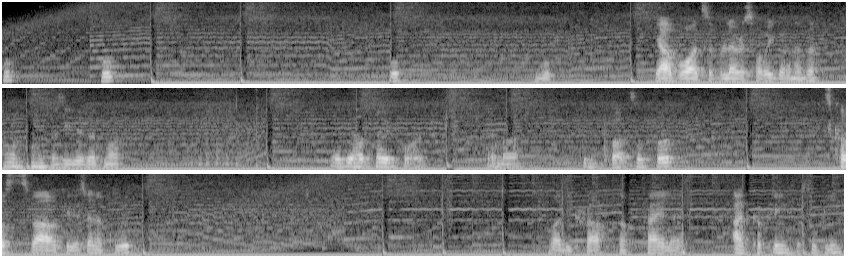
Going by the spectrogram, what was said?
Wupp. Wupp. Wupp. Wupp. Ja, boah, so viel Levels habe ich gar nicht, Mhm. was ich da gerade mache. Ja, die hat mir gefallen. Wenn man den Quarz abbaut. Jetzt kostet 2, okay, das wäre noch gut. War die Craft noch Pfeile? Ah, kein Flint, hast du Flint?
